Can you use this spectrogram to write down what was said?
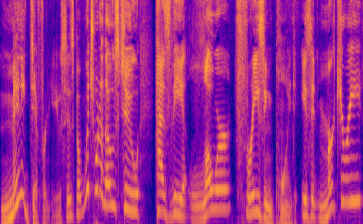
many different uses. But which one of those two has the lower freezing point? Is it mercury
